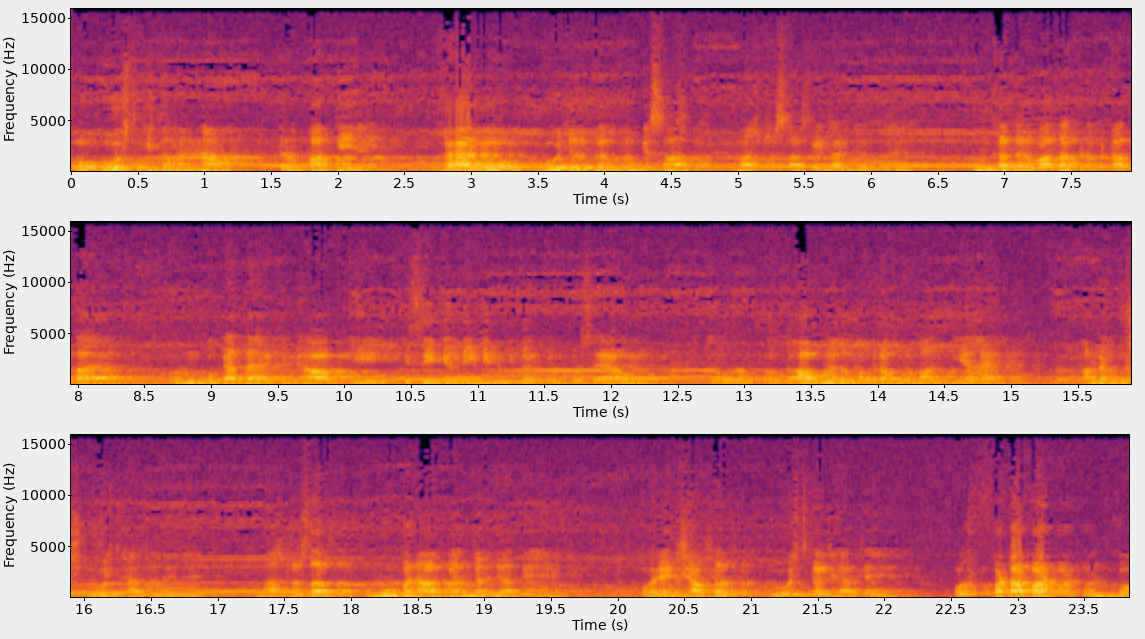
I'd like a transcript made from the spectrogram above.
वो गोश्त की तमन्ना तड़पाती है। खैर, वो बोझल कदमों के साथ मास्टर साहब के घर जाता है। उनका दरवाज़ा खटखटाता है और उनको कहता है कि मैं आपकी इसी गली की नुक्कड़ के ऊपर से आया हूँ। तो आपने तो बकरा कुर्बान किया है। हमें कुछ गोश्त है तो दे दें। मास्टर साहब मुँह बना के अंदर जाते हैं और एक चापर गोश्त का ले आते हैं। और फटाफट उनको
